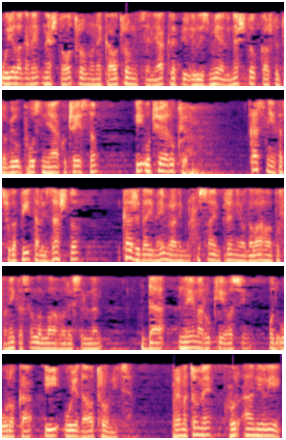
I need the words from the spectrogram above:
ujela ga ne, nešto otrovno neka otrovnica ili akrep ili zmija ili nešto kao što je to bilo u pustinji jako često i učio je ruku kasnije kad su ga pitali zašto kaže da ime Imran ibn Husayn prenio od Allahova poslanika sallallahu alaihi sallam da nema ruke osim od uroka i ujeda otrovnice. Prema tome Kur'an je lijek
